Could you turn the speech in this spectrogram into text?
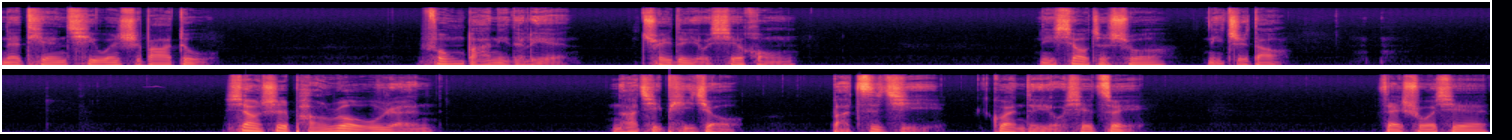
那天气温十八度，风把你的脸吹得有些红。你笑着说：“你知道。”像是旁若无人，拿起啤酒，把自己灌得有些醉，再说些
